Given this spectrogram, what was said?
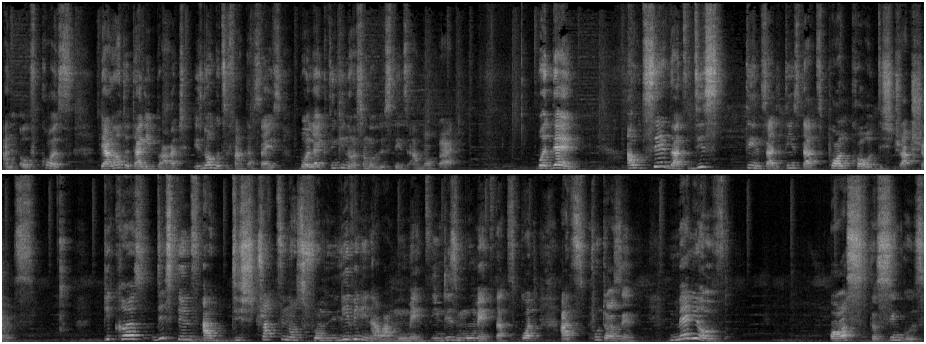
and of course, they are not totally bad. It's not good to fantasize, but like thinking on some of these things are not bad. But then, I would say that these things are the things that Paul called distractions because these things are distracting us from living in our moment in this moment that god has put us in many of us the singles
